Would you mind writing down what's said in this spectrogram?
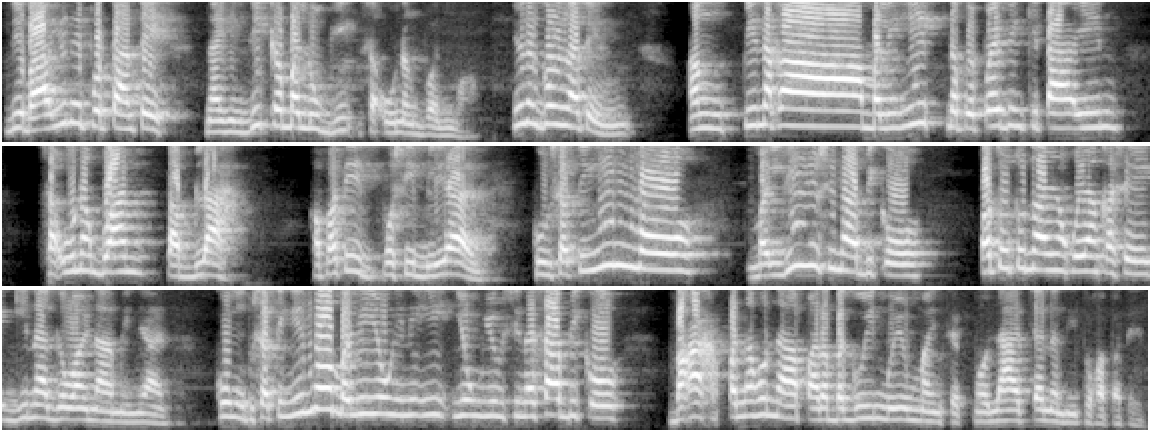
Di ba? Yun ang importante, na hindi ka malugi sa unang buwan mo. Yun ang goal natin. Ang pinakamaliit na pwedeng kitain sa unang buwan, tabla. Kapatid, posible yan. Kung sa tingin mo, mali yung sinabi ko, patutunayan ko yan kasi ginagawa namin yan. Kung sa tingin mo, mali yung, ini, yung, yung sinasabi ko, baka panahon na para baguhin mo yung mindset mo. Lahat yan nandito kapatid.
